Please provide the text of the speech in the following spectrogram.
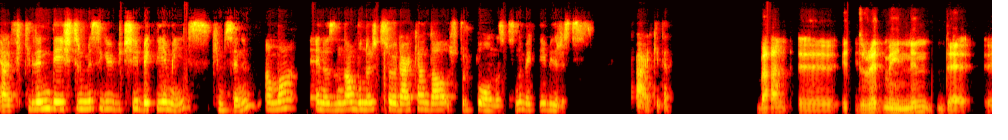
yani fikirlerini değiştirmesi gibi bir şey bekleyemeyiz kimsenin ama en azından bunları söylerken daha usturuplu olmasını bekleyebiliriz belki de. Ben e, Eddie Redmayne'in de e,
